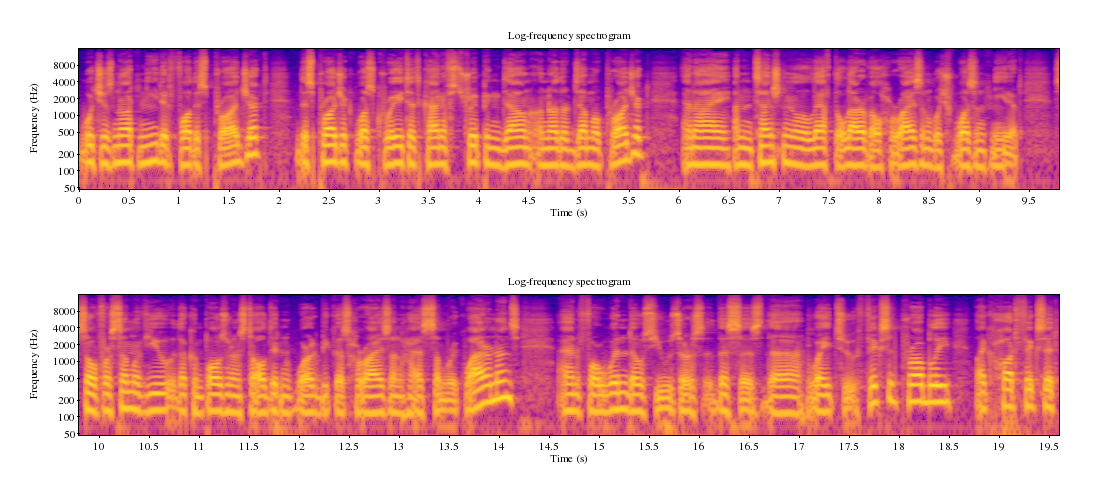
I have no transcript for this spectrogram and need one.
which is not needed for this project. This project was created kind of stripping down another demo project, and I unintentionally left the Laravel Horizon, which wasn't needed. So for some of you, the Composer install didn't work because Horizon has some requirements, and for Windows users, this is the way to fix it probably, like hotfix it,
